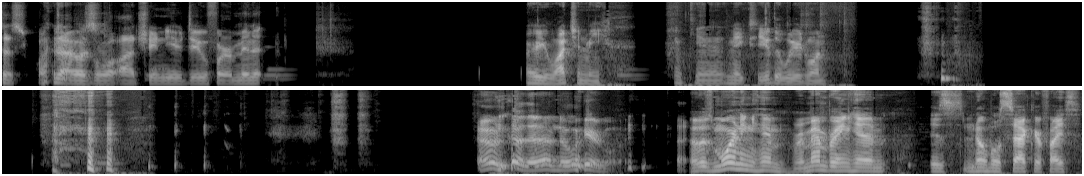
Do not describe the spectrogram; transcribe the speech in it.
Just what I was watching you do for a minute. Or are you watching me? I think it makes you the weird one. Oh no, that I'm the weird one. I was mourning him, remembering him, his noble sacrifice.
